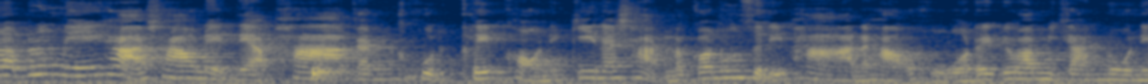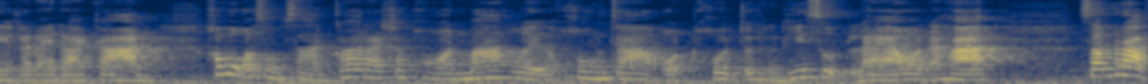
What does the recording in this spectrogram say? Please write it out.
หรับเรื่องนี้ค่ะ ชาวเน็ตเนี่ยพากันขุดคลิปของนิกกี้นชัดแล้วก็นุ่นสุริพานะคะโอ้โหเรียกได้ว่ามีการนัวเนียกันในรายการ เขาบอกว่าสงสารก้อยรัชพรมากเลย คงจะอดทนจนถึงที่สุดแล้วนะคะสำหรับ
